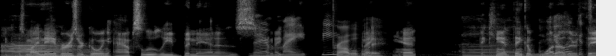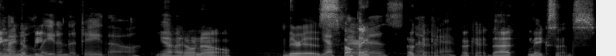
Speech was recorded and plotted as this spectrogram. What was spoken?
Because my neighbors are Uh, going absolutely bananas. There and I- might be. Probably. I can't. can't think of Uh, I what feel other like it's thing kind would of be- late in the day though. Yeah, I don't know. There is. Yes, Something- there is. Okay. okay. Okay, that makes sense.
